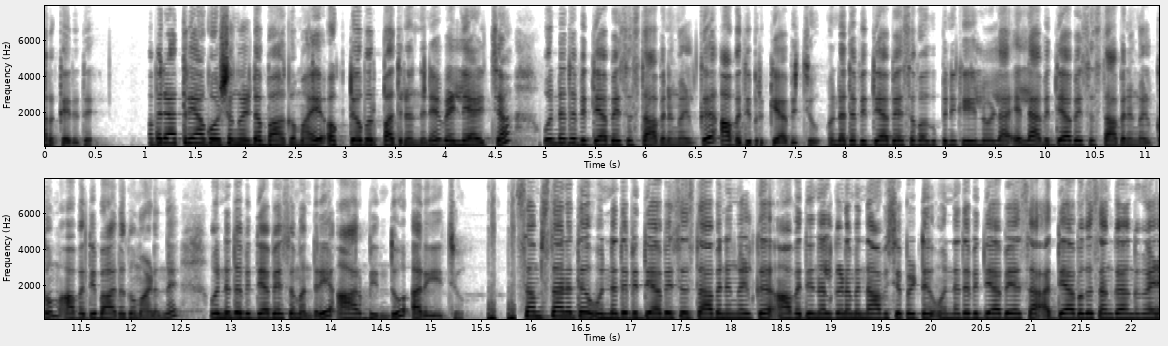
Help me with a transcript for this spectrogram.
മറക്കരുത്. നവരാത്രി ആഘോഷങ്ങളുടെ ഭാഗമായി ഒക്ടോബർ പതിനൊന്നിന് വെള്ളിയാഴ്ച ഉന്നത വിദ്യാഭ്യാസ സ്ഥാപനങ്ങൾക്ക് അവധി പ്രഖ്യാപിച്ചു. ഉന്നത വിദ്യാഭ്യാസ വകുപ്പിന് കീഴിലുള്ള എല്ലാ വിദ്യാഭ്യാസ സ്ഥാപനങ്ങൾക്കും അവധി ബാധകമാണെന്ന് ഉന്നത വിദ്യാഭ്യാസ മന്ത്രി ആർ ബിന്ദു അറിയിച്ചു. സംസ്ഥാനത്ത് ഉന്നത വിദ്യാഭ്യാസ സ്ഥാപനങ്ങൾക്ക് അവധി നൽകണമെന്നാവശ്യപ്പെട്ട് ഉന്നത വിദ്യാഭ്യാസ അധ്യാപക സംഘാംഗങ്ങൾ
